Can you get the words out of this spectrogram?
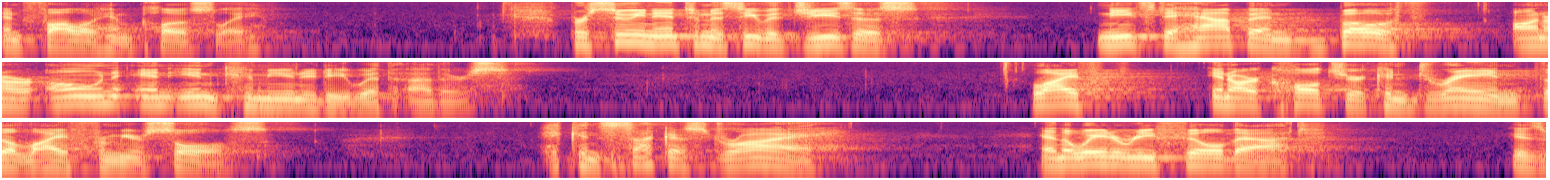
and follow Him closely. Pursuing intimacy with Jesus needs to happen both on our own and in community with others. Life in our culture can drain the life from your souls, it can suck us dry. And the way to refill that is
